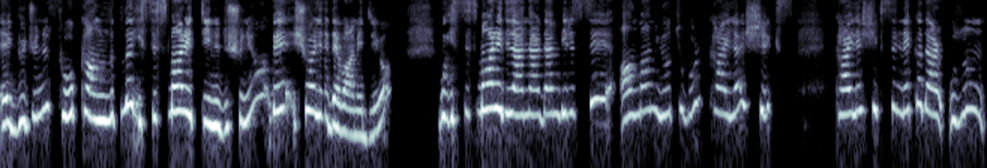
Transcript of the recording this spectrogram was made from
e, gücünü soğukkanlılıkla istismar ettiğini düşünüyor ve şöyle devam ediyor. Bu istismar edilenlerden birisi Alman YouTuber Kayla Schicks. Kayla Şiks'i ne kadar uzun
